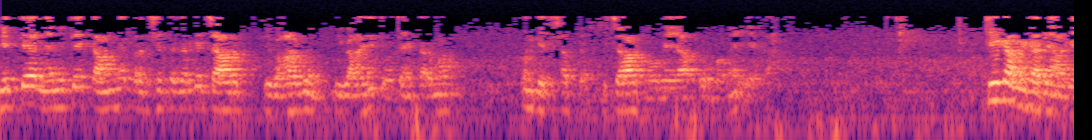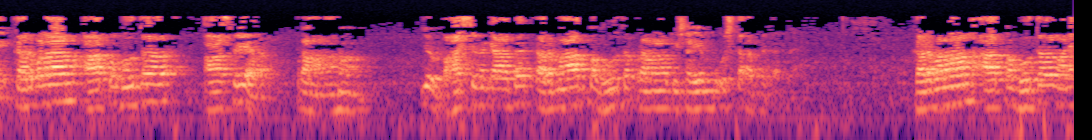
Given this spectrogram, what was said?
नित्य नैमित काम में प्रतिष्ठित करके चार विभाग में विभाजित होते हैं। कर्म उनके सब विचार हो गया, पूर्व में ये कहा। ठीक है मैं कहते हैं आगे। कर्मणाम आत्मभूत आश्रय प्राण। जो भाष्य में कहा था, कर्मात्मभूत प्राण विषय उसका अर्थ कर रहे हैं। कर्मणाम आत्मभूत माने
